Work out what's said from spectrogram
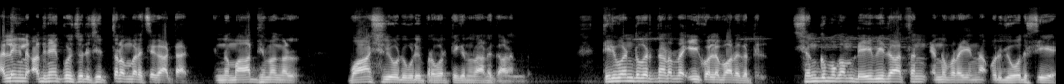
അല്ലെങ്കിൽ അതിനെക്കുറിച്ചൊരു ചിത്രം വരച്ച് കാട്ടാൻ ഇന്ന് മാധ്യമങ്ങൾ വാശിയോടുകൂടി പ്രവർത്തിക്കുന്നതാണ് കാണുന്നത്. തിരുവനന്തപുരത്ത് നടന്ന ഈ കൊലപാതകത്തിൽ ശംഖുമുഖം ദേവിദാസൻ എന്ന് പറയുന്ന ഒരു ജ്യോതിഷിയെ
